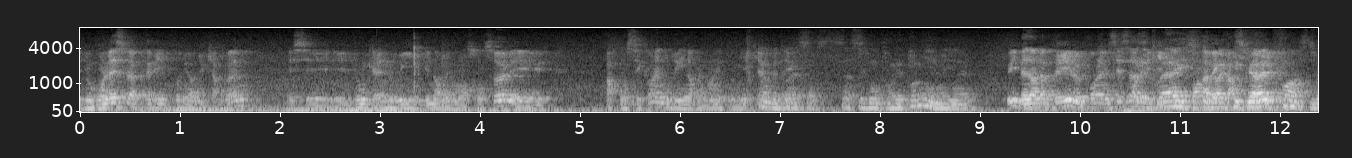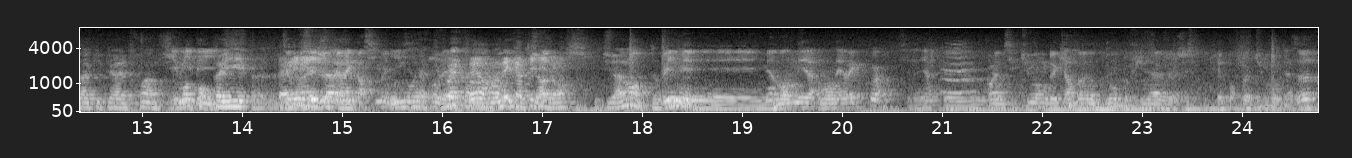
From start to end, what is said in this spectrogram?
Et donc on laisse la prairie produire du carbone, et, donc elle nourrit énormément son sol, et par conséquent, elle nourrit énormément les pommiers qui ouais, ça, c'est bon pour les pommiers, mais Oui, bah dans la prairie, le problème c'est ça, c'est qu'il faut tu prendre avec récupérer le parcimonie. foin, si tu vas récupérer le foin, Et justement oui, pour payer. Bah oui, obligé de le faire avec parcimonie, c'est Ouais, le tu faire avec intelligence. Tu la montes. Oui, mais, mais moment donné avec quoi? C'est-à-dire que le problème c'est que tu manques de carbone, donc au final, j'expliquerai pourquoi tu manques d'azote.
